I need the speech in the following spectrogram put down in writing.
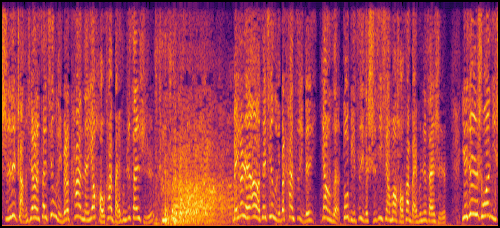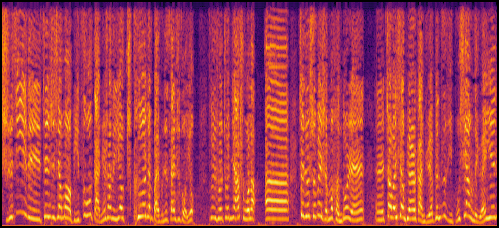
实的长相在镜子里边看呢要好看百分之三十。每个人啊，在镜子里边看自己的样子，都比自己的实际相貌好看百分之三十。也就是说，你实际的真实相貌比自我感觉上的要磕碜百分之三十左右。所以说，专家说了，呃，这就是为什么很多人呃照完相片感觉跟自己不像的原因。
